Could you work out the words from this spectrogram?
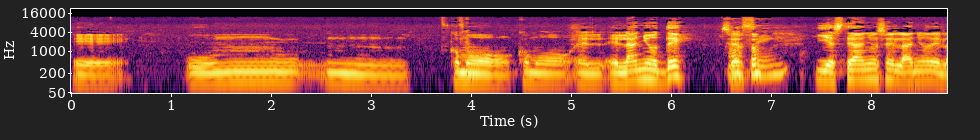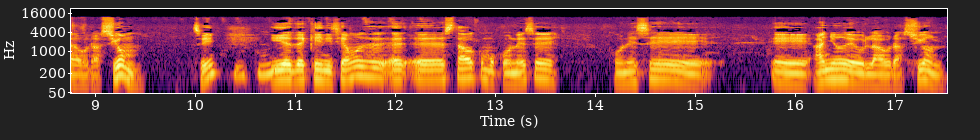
eh, un, como, como el, año de, ¿cierto? Ah, y este año es el año de la oración, ¿sí? Y desde que iniciamos he, estado como con ese, con ese eh, año de la oración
